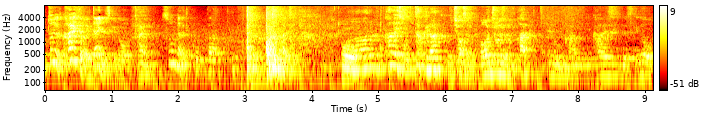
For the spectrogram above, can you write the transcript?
とにかく返すのが痛いんですけどはい。その中でここから返す。おう。丸く返すと痛くなく落ちますよ落ちますよはい手。の感じに返すんですけど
